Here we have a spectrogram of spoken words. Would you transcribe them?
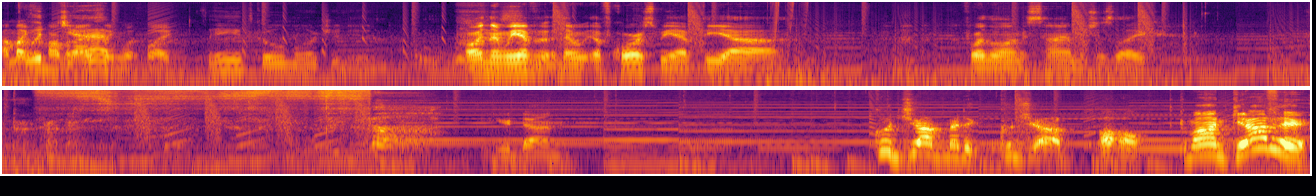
I'm like Good harmonizing job. with like Saints go marching in. Oh, and then we have, then we, of course, we have the, uh, for the longest time, which is like, you're done. Good job, medic. Good job. Uh oh. Come on, get out of there!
